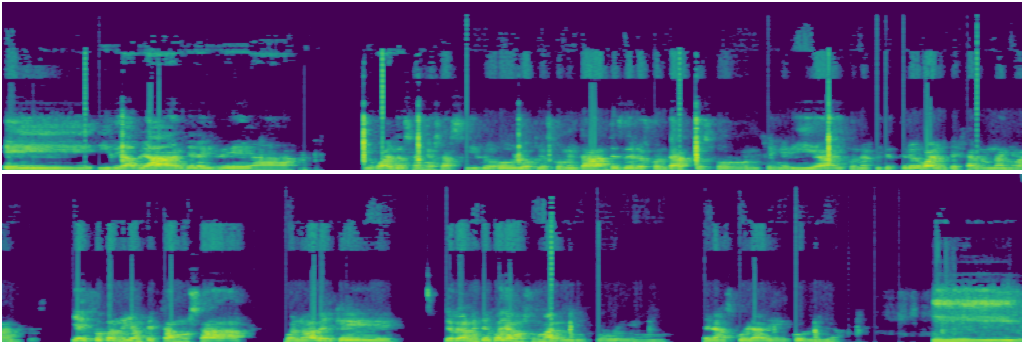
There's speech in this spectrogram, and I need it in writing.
eh, y de hablar de la idea, igual dos años así. Luego, lo que os comentaba antes de los contactos con ingeniería y con arquitectura, igual empezaron un año antes. Y ahí fue cuando ya empezamos a, bueno, a ver que, que realmente podíamos formar un grupo en, en la escuela de Coruña. Y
